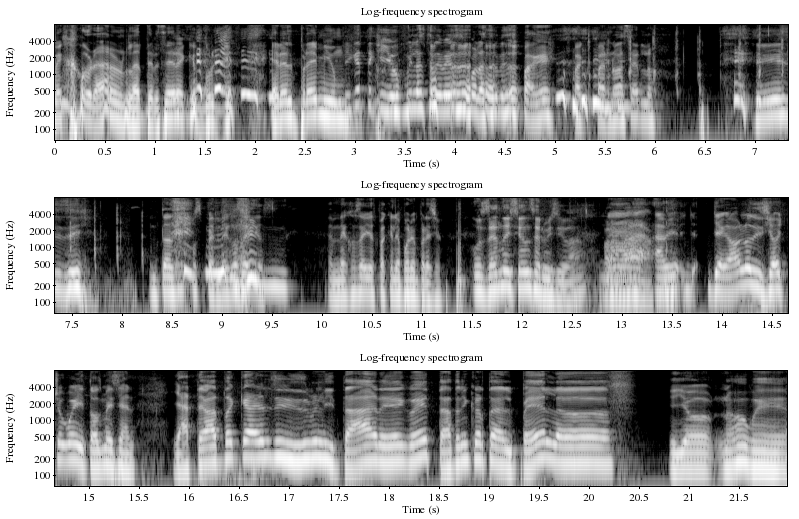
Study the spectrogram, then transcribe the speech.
me cobraron la tercera que porque era el premium. Fíjate que yo fui las tres veces, por las tres veces pagué para no hacerlo. Sí, sí, sí. Entonces, pues pendejos ellos. Pendejos ellos, ¿para qué le ponen precio? Ustedes no hicieron servicio, ¿va? Para Nah, nada. a mí- llegaban los 18, güey, y todos me decían, ya te va a tocar el servicio militar, eh, güey, te va a tener que cortar el pelo. Y yo, no, güey,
